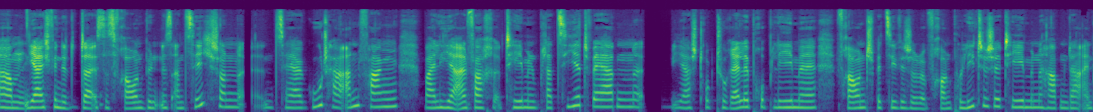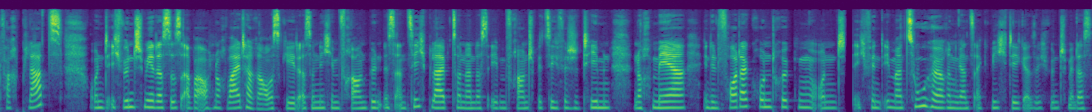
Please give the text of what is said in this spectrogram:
Ähm, ja, ich finde, da ist das Frauenbündnis an sich schon ein sehr guter Anfang, weil hier einfach Themen platziert werden, ja strukturelle Probleme, frauenspezifische oder frauenpolitische Themen haben da einfach Platz. Und ich wünsche mir, dass es aber auch noch weiter rausgeht, also nicht im Frauenbündnis an sich bleibt, sondern dass eben frauenspezifische Themen noch mehr in den Vordergrund rücken. Und ich finde immer Zuhören ganz wichtig. Also ich wünsche mir, dass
